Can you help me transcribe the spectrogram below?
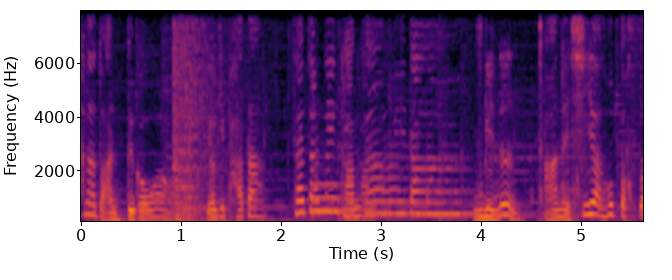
하나도 안 뜨거워. 여기 받아 사장님 감사합니다. 우리는 안에 씨앗 호떡 써.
